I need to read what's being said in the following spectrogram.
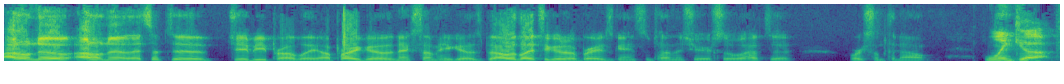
I don't know. I don't know. That's up to JB probably. I'll probably go the next time he goes. But I would like to go to a Braves game sometime this year. So we'll have to work something out. Link up.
